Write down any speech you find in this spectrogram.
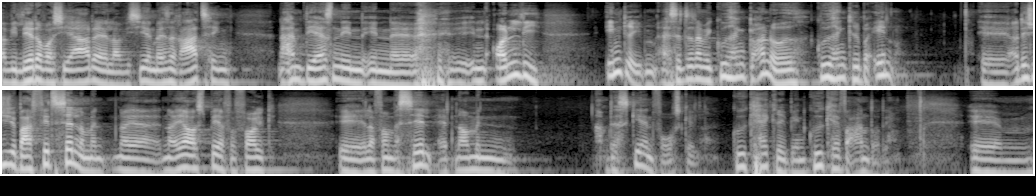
ah, vi letter vores hjerte, eller vi siger en masse rare ting. Nej, men det er sådan en, en, øh, en åndelig indgriben. Altså det der med, Gud han gør noget. Gud han griber ind. Øh, og det synes jeg bare er fedt selv, når, man, når, jeg, når jeg også beder for folk, øh, eller for mig selv, at når man, når der sker en forskel. Gud kan gribe ind. Gud kan forandre det. Øhm,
